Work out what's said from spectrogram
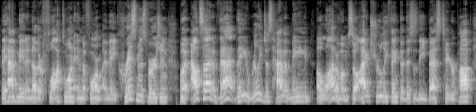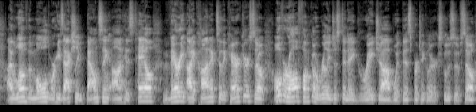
They have made another flocked one in the form of a Christmas version, but outside of that, they really just haven't made a lot of them. So I truly think that this is the best Tigger pop. I love the mold where he's actually bouncing on his tail. Very iconic to the character. So overall, Funko really just did a great job with this particular exclusive. So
